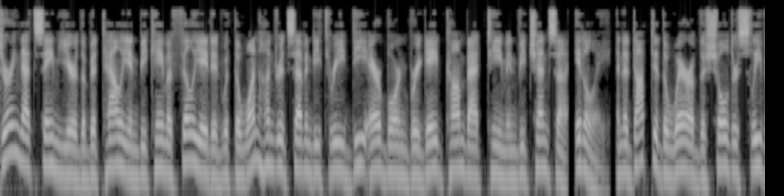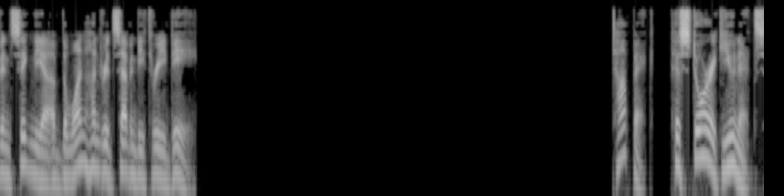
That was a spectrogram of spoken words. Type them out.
During that same year the battalion became affiliated with the 173d Airborne Brigade Combat Team in Vicenza, Italy, and adopted the wear of the shoulder sleeve insignia of the 173d. Historic units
